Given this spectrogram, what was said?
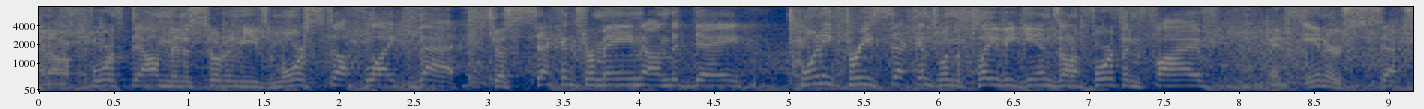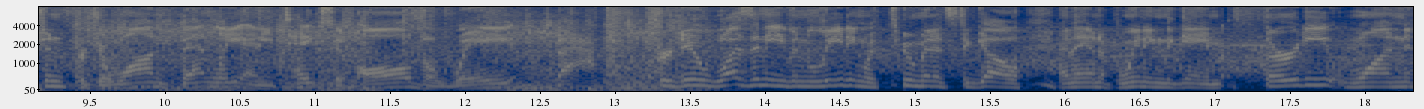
And on a fourth down, Minnesota needs more stuff like that. Just seconds remain on the day. 23 seconds when the play begins on a fourth and five. An interception for Ja'Whaun Bentley, and he takes it all the way back. Purdue wasn't even leading with two minutes to go, and they end up winning the game. 31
